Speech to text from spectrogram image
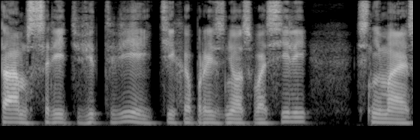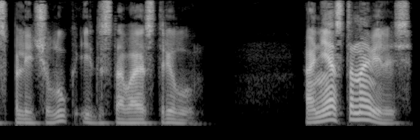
там средь ветвей», — тихо произнес Василий, — снимая с плеч лук и доставая стрелу. Они остановились.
